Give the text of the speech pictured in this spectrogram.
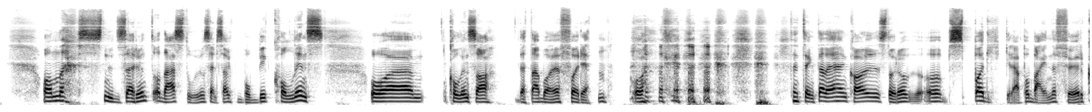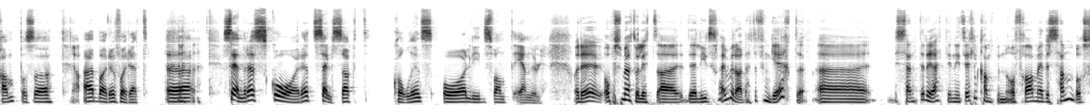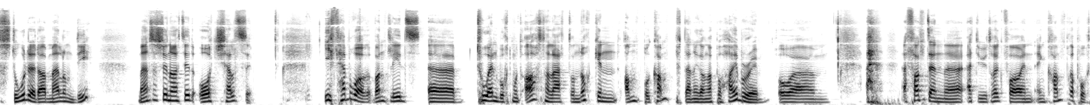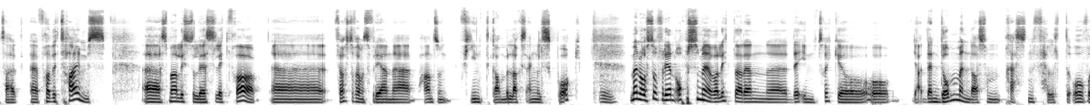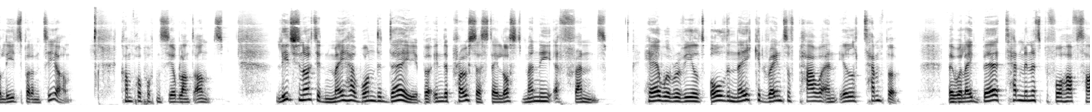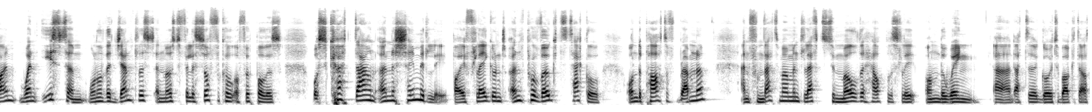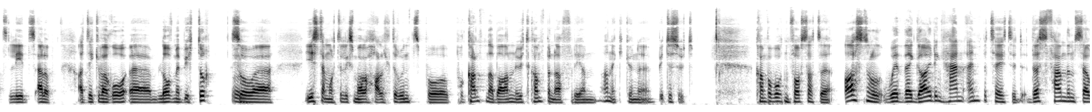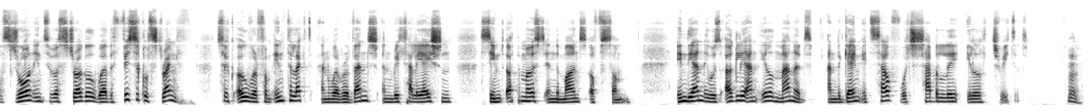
Og han snudde seg rundt, og der sto jo selvsagt Bobby Collins. Og Collins sa 'dette er bare forretten', og Tenk deg det, en kar står og, og sparker deg på beinet før kamp, og så ja. er bare forrett. Uh, senere skåret selvsagt Collins, og Leeds vant 1-0. Og Det oppsummerte jo litt uh, det Leeds skrev da. Dette fungerte. Uh, de sendte det rett inn i tittelkampen, og fra og med desember så sto det da mellom de, Manchester United og Chelsea. I februar vant Leeds uh, 2-1 bort mot Arsenal etter nok en amper kamp, denne gangen på Highbury. Og uh, jeg fant en, uh, et uttrykk fra en, en kamprapport her, fra The Times, som jeg har lyst til å lese litt fra. først og fremst fordi han har en sånn fint, gammeldags engelsk språk, mm. men også fordi han oppsummerer litt av den, det inntrykket og, og ja, den dommen da som pressen felte over Leeds på den tida. Kamprapporten sier Leeds United may have won the day, but in the process they lost many a friend. Here were revealed all the naked reins of power and ill temper. They were laid bare 10 minutes before half time when Eastham, one of the gentlest and most philosophical of footballers, was cut down unashamedly by a flagrant, unprovoked tackle on the part of Bremner, and from that moment left to moulder helplessly on the wing. Uh, dette går jo tilbake til at Leeds, eller at det ikke var rå, uh, lov med bytter. Mm. Så uh, Eastham måtte liksom bare halte rundt på, på kanten av banen ut kampen da, fordi han, han ikke kunne byttes ut. Kamprapporten fortsatte. Arsenal, with their guiding hand amputated, thus found themselves drawn into a struggle where the physical strength took over from intellect and where revenge and retaliation seemed uppermost in the minds of some. In the end, it was ugly and ill mannered, and the game itself was shabbily ill treated. Hmm.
